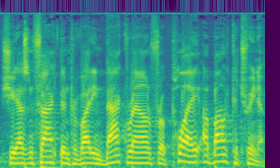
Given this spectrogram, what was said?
She has, in fact, been providing background for a play about Katrina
